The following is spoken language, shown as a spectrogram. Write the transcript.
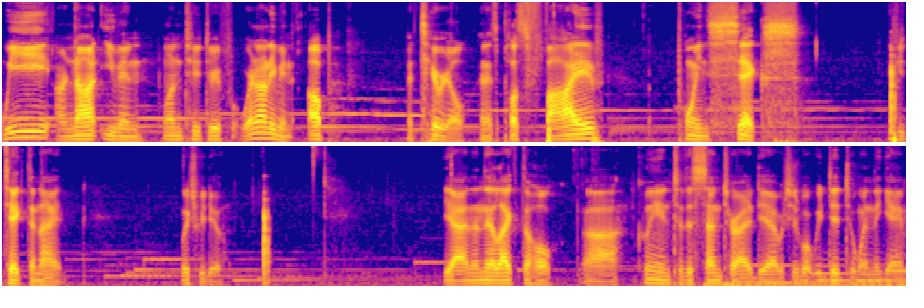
We are not even, one, two, three, four, we're not even up material, and it's plus 5.6 if you take the knight, which we do. Yeah, and then they like the whole uh, queen to the center idea, which is what we did to win the game.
